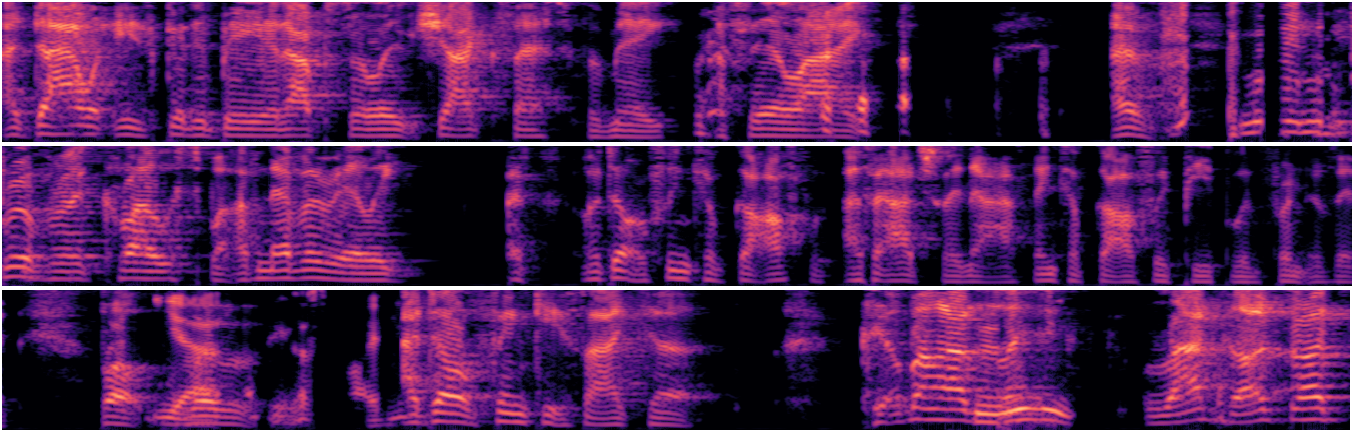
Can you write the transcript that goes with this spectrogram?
I doubt it's going to be an absolute shag fest for me. I feel like I've, me and my brother are close, but I've never really. I, I don't think I've got off. I've actually now. I think I've got off with people in front of him, but Yeah, I think that's fine. I don't think it's like a come on, let's lads, lads, lads.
